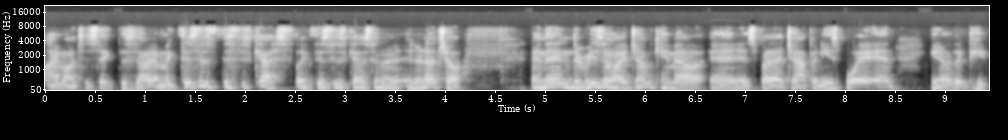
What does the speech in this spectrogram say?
I'm autistic. This is how I'm like, this is this is Kes. Like this is Kes in a, in a nutshell. And then the reason why Jump came out, and it's by that Japanese boy, and you know, the,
